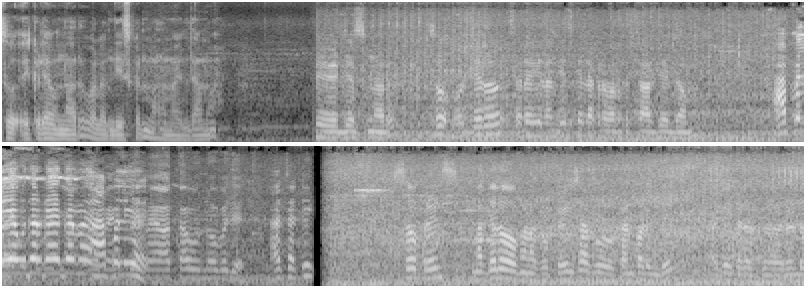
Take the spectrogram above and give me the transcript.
సో ఇక్కడే ఉన్నారు వాళ్ళని తీసుకొని మనం వెళ్దామా? వెయిట్ చేస్తున్నారు? సో వచ్చారు. సరే వీళ్ళని తీసుకెళ్ళి అక్కడ వరకు స్టార్ట్ చేద్దాము ఆపలియే ఉదర్ సో ఫ్రెండ్స్ మధ్యలో మనకు పెయింట్ షాప్ కనపడింది. అయితే ఇక్కడ రెండు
